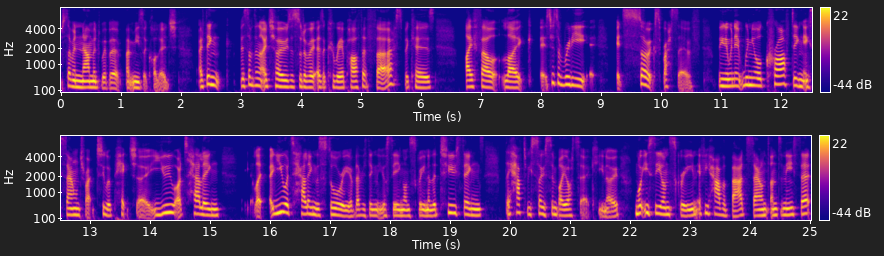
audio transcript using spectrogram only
so enamored with at, at music college. I think it's something that I chose as sort of a, as a career path at first because I felt like it's just a really it's so expressive. You know, when it, when you're crafting a soundtrack to a picture, you are telling like you are telling the story of everything that you're seeing on screen and the two things they have to be so symbiotic you know? What you see on screen if you have a bad sound underneath it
